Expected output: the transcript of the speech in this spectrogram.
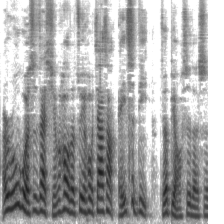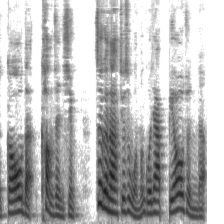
而如果是在型号的最后加上 HD，则表示的是高的抗震性。这个呢，就是我们国家标准的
